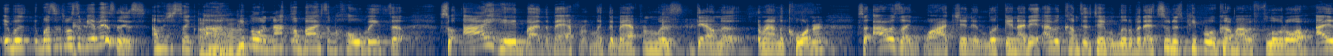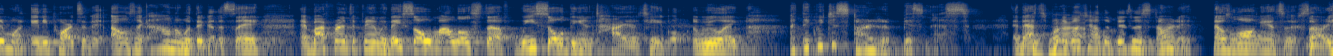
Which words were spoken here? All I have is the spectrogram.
it was, it wasn't supposed to be a business. I was just like, ah, people are not going to buy some homemade stuff. So I hid by the bathroom. Like the bathroom was down the, around the corner. So I was like watching and looking. I didn't, I would come to the table a little bit. As soon as people would come, I would float off. I didn't want any parts of it. I was like, I don't know what they're going to say. And my friends and family, they sold my little stuff. We sold the entire table. And we were like, I think we just started a business. And that's pretty much how the business started. That was a long answer. Sorry.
